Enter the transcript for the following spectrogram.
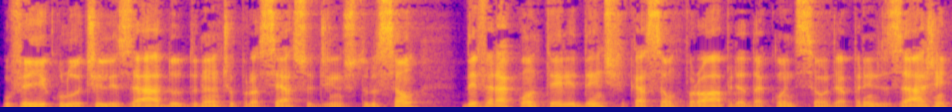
O veículo utilizado durante o processo de instrução deverá conter identificação própria da condição de aprendizagem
